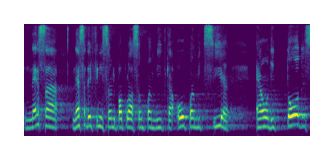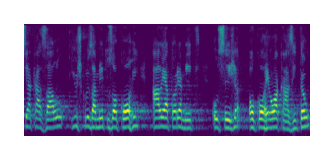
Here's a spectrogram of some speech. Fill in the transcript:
nessa, nessa definição de população pamítica ou pamixia é onde todos se acasalam e os cruzamentos ocorrem aleatoriamente, ou seja, ocorrem ao acaso. Então,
